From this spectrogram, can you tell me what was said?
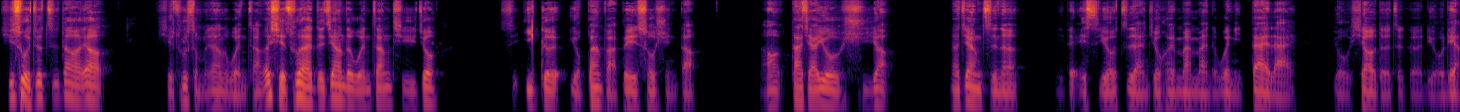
其实我就知道要写出什么样的文章，而写出来的这样的文章，其实就。是一个有办法被搜寻到，然后大家又需要，那这样子呢，你的 SEO 自然就会慢慢的为你带来有效的这个流量。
